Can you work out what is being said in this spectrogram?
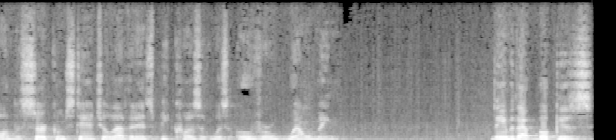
on the circumstantial evidence because it was overwhelming. The name of that book is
